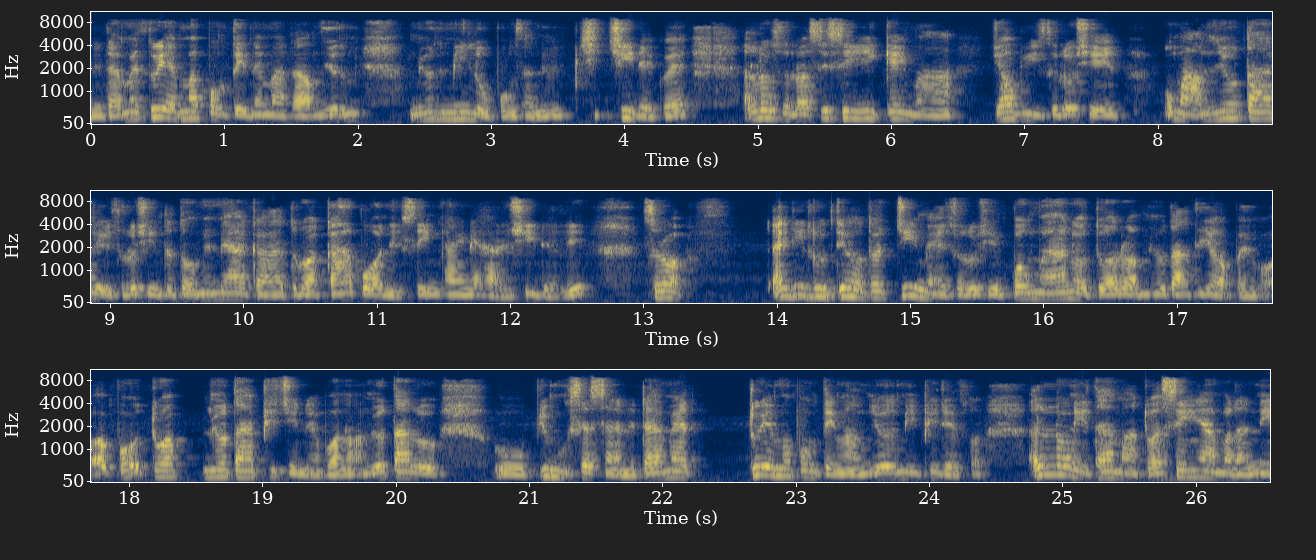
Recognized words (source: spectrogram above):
နေဒါပေမဲ့သူ့ရဲ့မှတ်ပုံတင်ထဲမှာကအမျိုးသမီးအမျိုးသမီးလိုပုံစံမျိုးရှိတယ်ကွယ်အဲ့လိုဆိုတော့စစ်စစ်ရေးကိတ်မှာရောက်ပြီဆိုလို့ရှိရင်ဥမာအမျိုးသားတွေဆိုလို့ရှိရင်တော်တော်များများကသူတို့ကကားပေါ်နေစိန်ခိုင်းတဲ့ဟာရှိတယ်လေဆိုတော့အဲ့ဒီလူတယောက်တော့ကြည့်မယ်ဆိုလို့ရှိရင်ပုံမှန်တော့သူကတော့မျိုးသားတယောက်ပဲပေါ့အပေါ်သူကမျိုးသားဖြစ်ချင်တယ်ပေါ့နော်အမျိုးသားလို့ဟိုပြုမှုဆက်ဆံတယ်ဒါပေမဲ့ သူ့ရဲ့မပုံတင်မှာမျိုးသမီးဖြစ်တယ်ဆိုတော့အဲ့လိုနေတာမှာသူကဆင်းရမလားနေ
